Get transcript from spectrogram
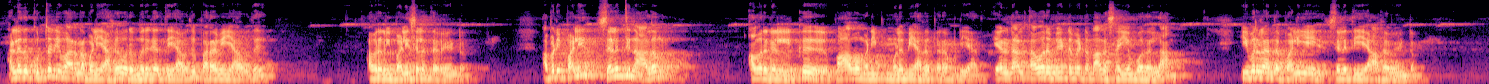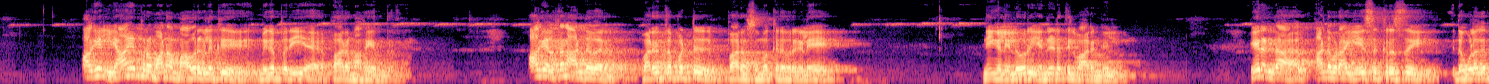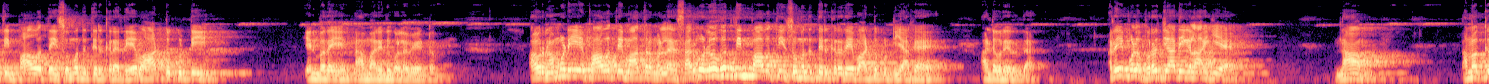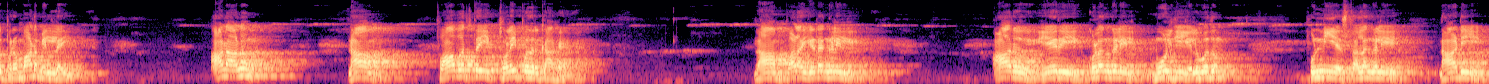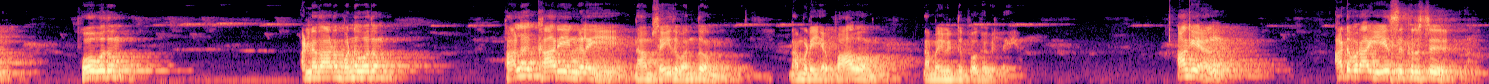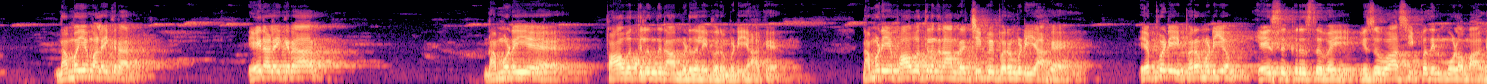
அல்லது குற்ற நிவாரண பலியாக ஒரு மிருகத்தையாவது பறவையாவது அவர்கள் பலி செலுத்த வேண்டும். அப்படி பலி செலுத்தினாலும் அவர்களுக்கு பாவ மன்னிப்பு முழுமையாக பெற முடியாது. ஏனென்றால் தவறு மீண்டும் மீண்டுமாக செய்யும் போதெல்லாம் இவர்கள் அந்த பழியை செலுத்தியே ஆக வேண்டும். ஆகையில் நியாயப்பிரமாணம் அவர்களுக்கு மிகப்பெரிய பாரமாக இருந்தது. ஆகையால் தான் ஆண்டவர் வருத்தப்பட்டு பாரம் சுமக்கிறவர்களே நீங்கள் எல்லோரும் என்னிடத்தில் வாருங்கள். ஏனென்றால் ஆண்டவராக இயேசு கிறிஸ்து இந்த உலகத்தின் பாவத்தை சுமந்துத்திருக்கிற தேவ ஆட்டுக்குட்டி என்பதை நாம் அறிந்து கொள்ள வேண்டும். அவர் நம்முடைய பாவத்தை மாத்திரமல்ல சர்வலோகத்தின் பாவத்தையும் சுமந்துத்திருக்கிறதே தேவ ஆட்டுக்குட்டியாக ஆண்டவர் இருந்தார். அதே போல் புறஜாதிகளாகிய நாம் நமக்கு பிரமாணம் இல்லை. ஆனாலும் நாம் பாவத்தை தொலைப்பதற்காக நாம் பல இடங்களில் ஆறு ஏரி குளங்களில் மூழ்கி எழுவதும் புண்ணிய ஸ்தலங்களில் நாடி போவதும் அன்னதானம் பண்ணுவதும் பல காரியங்களை நாம் செய்து வந்தோம். நம்முடைய பாவம் நம்மை விட்டு போகவில்லை. ஆகையால் ஆண்டவராக இயேசு கிறிஸ்து நம்மையும் அழைக்கிறார். ஏன் அழைக்கிறார்? நம்முடைய பாவத்திலிருந்து நாம் விடுதலை பெறும்படியாக. நம்முடைய பாவத்திலிருந்து நாம் ரட்சிப்பை பெறும்படியாக. எப்படி பெற முடியும்? இயேசு கிறிஸ்துவை விசுவாசிப்பதன் மூலமாக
